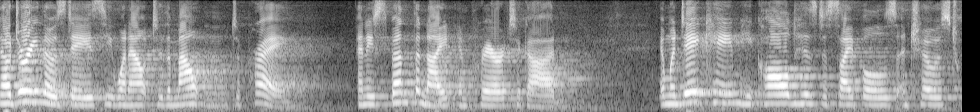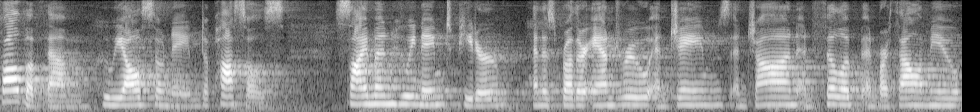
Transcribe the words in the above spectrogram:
Now, during those days, he went out to the mountain to pray, and he spent the night in prayer to God. And when day came, he called his disciples and chose twelve of them, who he also named apostles Simon, who he named Peter, and his brother Andrew, and James, and John, and Philip, and Bartholomew,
